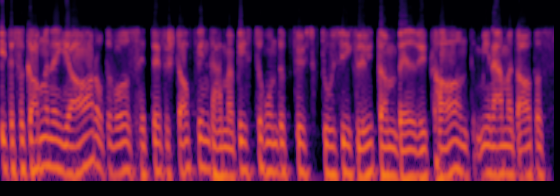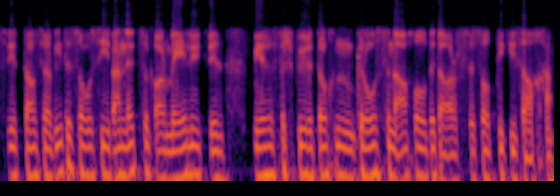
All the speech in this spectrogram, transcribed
in den vergangenen Jahren, oder wo es hat stattfinden haben wir bis zu 150.000 Leute am Bellevue gehabt. Und wir nehmen an, das wird das Jahr wieder so sein, wenn nicht sogar mehr Leute, weil wir verspüren doch einen grossen Nachholbedarf für solche Sachen.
